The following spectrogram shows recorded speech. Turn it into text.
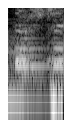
zazdroszczę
